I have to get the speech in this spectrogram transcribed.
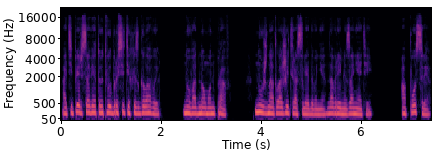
а теперь советует выбросить их из головы. Но в одном он прав. Нужно отложить расследование на время занятий. А после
